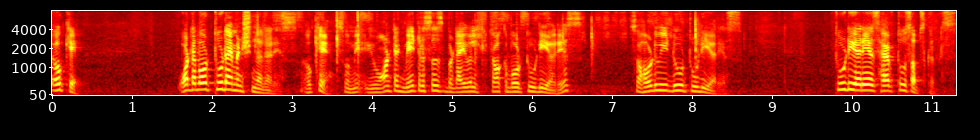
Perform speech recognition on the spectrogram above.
Okay. What about two dimensional arrays? Okay. So, you wanted matrices but I will talk about 2D arrays. So, how do we do 2D arrays? 2D arrays have two subscripts.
